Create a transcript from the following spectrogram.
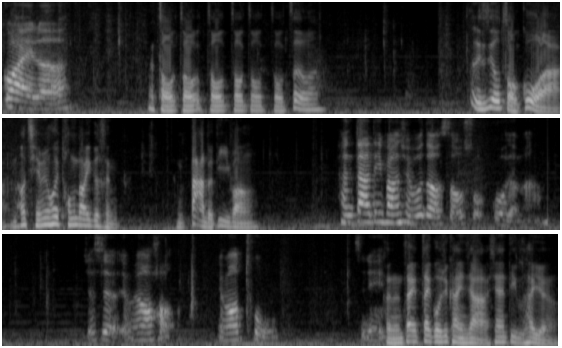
怪了，那走走走走走走这吗？这里是有走过啦，然后前面会通到一个很很大的地方，很大地方全部都有搜索过的吗？就是有没有红，有没有土之类的？可能再再过去看一下。现在地图太远了，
